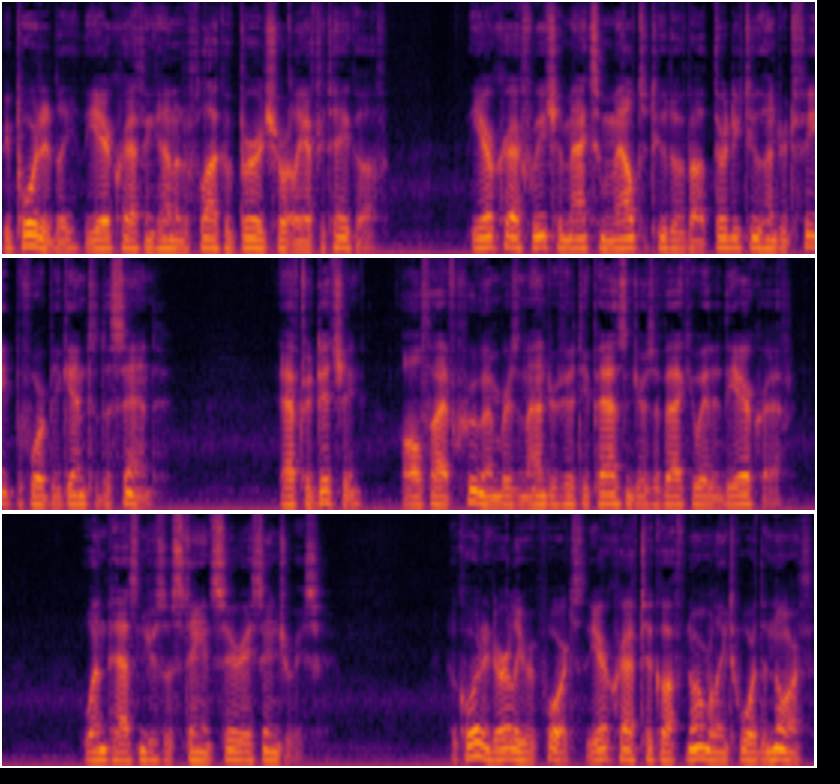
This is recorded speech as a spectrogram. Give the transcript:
Reportedly, the aircraft encountered a flock of birds shortly after takeoff. The aircraft reached a maximum altitude of about 3,200 feet before it began to descend. After ditching, all five crew members and 150 passengers evacuated the aircraft. One passenger sustained serious injuries. According to early reports, the aircraft took off normally toward the north,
